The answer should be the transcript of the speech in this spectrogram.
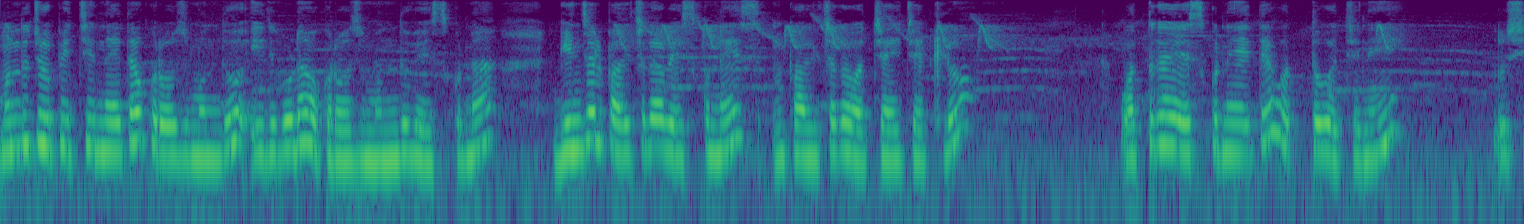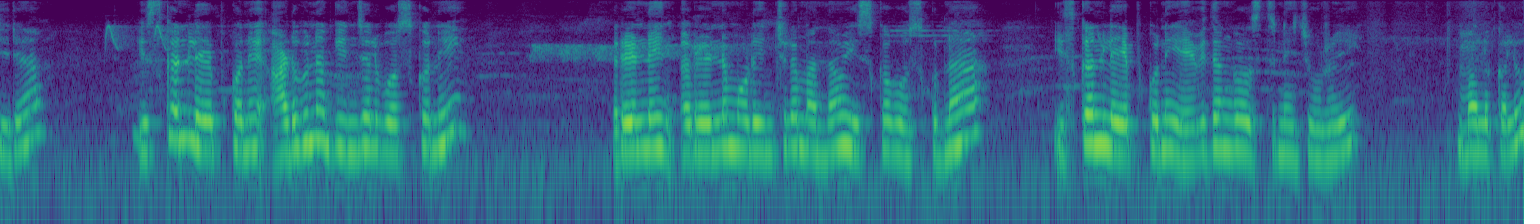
ముందు చూపించింది అయితే ఒక రోజు ముందు ఇది కూడా ఒక రోజు ముందు వేసుకున్న గింజలు పలుచగా వేసుకున్నాయి పలుచగా వచ్చాయి చెట్లు. ఒత్తుగా వేసుకునే అయితే ఒత్తు వచ్చినాయి. చూసిరా? ఇసుకని లేపుకొని అడుగున గింజలు పోసుకొని రెండు రెండు మూడు ఇంచుల మందం ఇసుక పోసుకున్న ఇసుకని లేపుకొని ఏ విధంగా వస్తున్నాయి చూడు. మొలకలు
